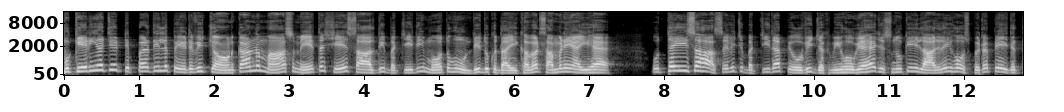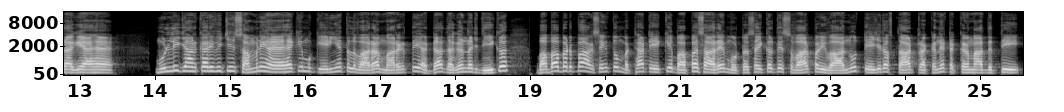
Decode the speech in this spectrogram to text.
ਮੁਕੇਰੀਆਂ 'ਚ ਟਿੱਪਰ ਦੀ ਲਪੇਟ ਵਿੱਚ ਆਉਣ ਕਾਰਨ ਮਾਂ ਸਮੇਤ 6 ਸਾਲ ਦੀ ਬੱਚੀ ਦੀ ਮੌਤ ਹੋਣ ਦੀ ਦੁਖਦਾਈ ਖਬਰ ਸਾਹਮਣੇ ਆਈ ਹੈ। ਉੱਥੇ ਹੀ ਇਸ ਹਾਦਸੇ ਵਿੱਚ ਬੱਚੀ ਦਾ ਪਿਓ ਵੀ ਜ਼ਖਮੀ ਹੋ ਗਿਆ ਹੈ ਜਿਸ ਨੂੰ ਕਿ ਇਲਾਜ ਲਈ ਹਸਪਤਾਲ ਭੇਜ ਦਿੱਤਾ ਗਿਆ ਹੈ। ਮੁੱਢਲੀ ਜਾਣਕਾਰੀ ਵਿੱਚ ਸਾਹਮਣੇ ਆਇਆ ਹੈ ਕਿ ਮੁਕੇਰੀਆਂ ਤਲਵਾਰਾ ਮਾਰਗ ਤੇ ਅੱਡਾ ਦਗਨ ਨਜ਼ਦੀਕ ਬਾਬਾ ਬੜਭਾਗ ਸਿੰਘ ਤੋਂ ਮੱਥਾ ਟੇਕ ਕੇ ਵਾਪਸ ਆ ਰਹੇ ਮੋਟਰਸਾਈਕਲ ਤੇ ਸਵਾਰ ਪਰਿਵਾਰ ਨੂੰ ਤੇਜ਼ ਰਫ਼ਤਾਰ ਟਰੱਕ ਨੇ ਟੱਕਰ ਮਾਰ ਦਿੱਤੀ।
